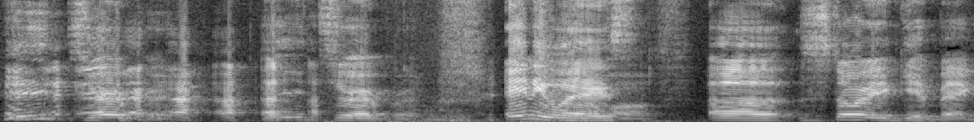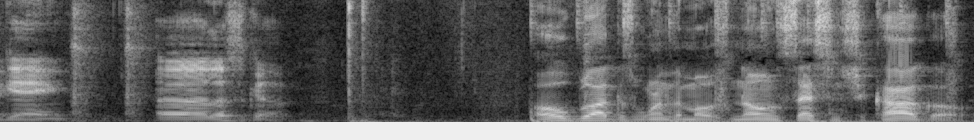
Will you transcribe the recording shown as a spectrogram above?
He tripping. He tripping. Anyways, uh, story of Get Back Gang. Uh, let's go. O Block is one of the most known sets in Chicago.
